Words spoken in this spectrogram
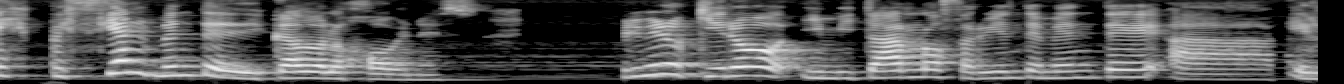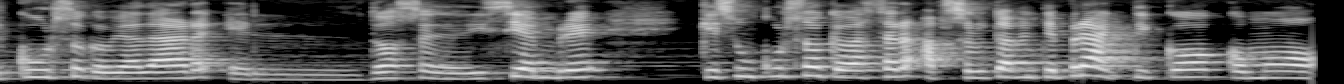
especialmente dedicado a los jóvenes. Primero quiero invitarlos fervientemente a el curso que voy a dar el 12 de diciembre, que es un curso que va a ser absolutamente práctico, cómo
